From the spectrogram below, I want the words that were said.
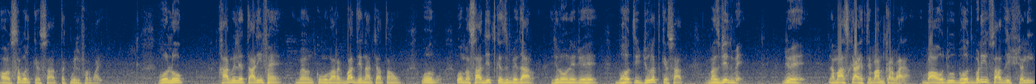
और सब्र के साथ तकमील फरमाई। वो लोग काबिल तारीफ़ हैं, मैं उनको मुबारकबाद देना चाहता हूँ। वो वो मसाजिद के ज़िम्मेदार जिन्होंने जो है बहुत ही जुरत के साथ मस्जिद में जो है नमाज़ का अहतमाम करवाया। बावजूद बहुत बड़ी साजिश चली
